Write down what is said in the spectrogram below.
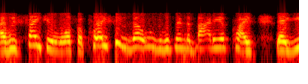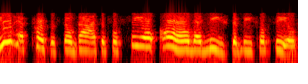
And we thank you, Lord, for placing those within the body of Christ that you have purposed, oh God, to fulfill all that needs to be fulfilled.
